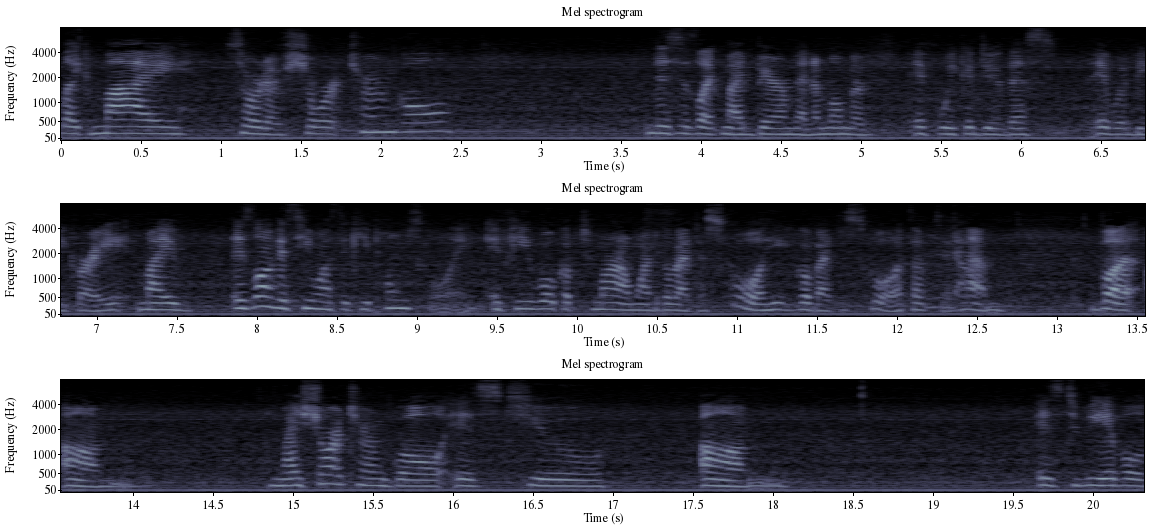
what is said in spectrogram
like my sort of short term goal, this is like my bare minimum of if we could do this, it would be great. My as long as he wants to keep homeschooling. If he woke up tomorrow and wanted to go back to school, he could go back to school. It's up to No. him. But um my short term goal is to um is to be able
